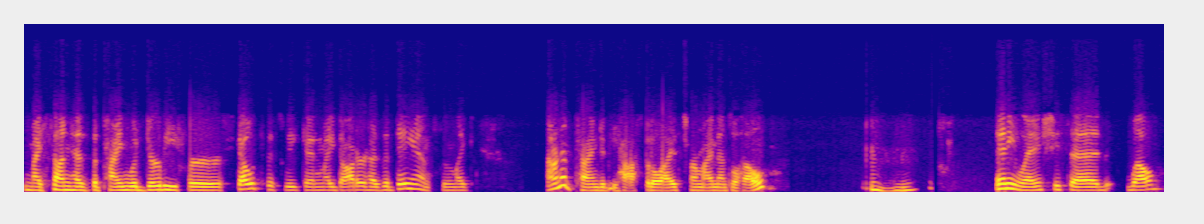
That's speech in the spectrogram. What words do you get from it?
my son has the Pinewood Derby for scouts this weekend. My daughter has a dance, and like, I don't have time to be hospitalized for my mental health. Mm-hmm. Anyway, she said, well,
